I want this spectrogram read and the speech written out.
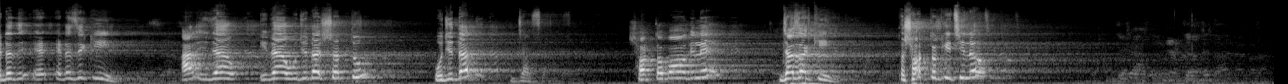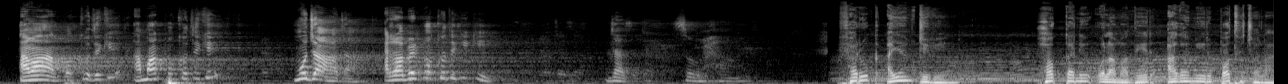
এটা এটা যে কি? আর ইদা ইদা উজিদার শর্তু? উজিদার যাজা শর্ত পাওয়া গেলে যাজা কি? তো শর্ত কি ছিল? আমার পক্ষ থেকে, আমার পক্ষ থেকে মুজাহাদা। আর রবের পক্ষ থেকে কি? ফারুক আয়াম টিভি হকানি ওলামাদের আগামীর পথ চলা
